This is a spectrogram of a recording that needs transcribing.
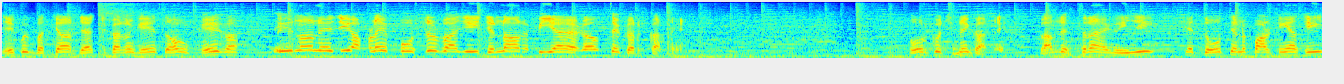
ਜੇ ਕੋਈ ਬੱਚਾ ਐਡਜਸਟ ਕਰਨਗੇ ਤਾਂ ਉਹ ਕਹੇਗਾ, ਇਹਨਾਂ ਨੇ ਜੀ ਆਪਣੇ ਪੋਸਟਰ ਬਾਜ਼ੀ ਜਿੰਨਾ ਰੁਪਈਆ ਹੈਗਾ ਉੱਤੇ ਗਰ ਕਰ ਰਹੇ ਹੋਰ ਕੁਝ ਨਹੀਂ ਕਰ ਰਹੇ। ਗੱਲ ਇਸ ਤਰ੍ਹਾਂ ਹੈਗੀ ਜੀ ਕਿ ਦੋ ਤਿੰਨ ਪਾਰਟੀਆਂ ਸੀ,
